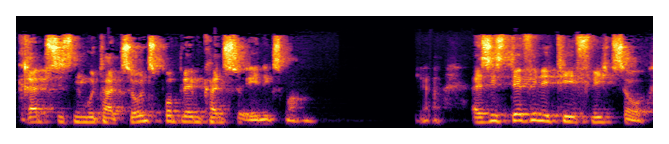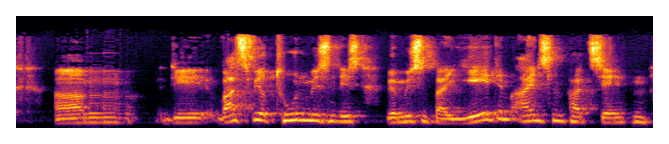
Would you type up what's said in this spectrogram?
Krebs ist ein Mutationsproblem, kannst du eh nichts machen. Ja, es ist definitiv nicht so. Ähm, die, was wir tun müssen, ist, wir müssen bei jedem einzelnen Patienten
